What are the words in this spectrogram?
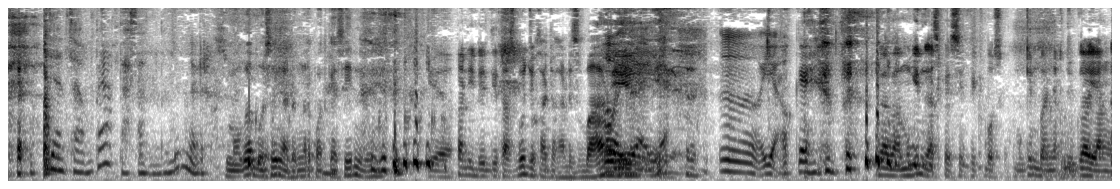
Jangan sampai atasan lo denger. Semoga bosnya nggak denger podcast ini. ya kan identitas gue juga jangan disebar. Oh iya iya. Hmm, ya oke. Gak, gak mungkin gak spesifik bos. Mungkin banyak juga yang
